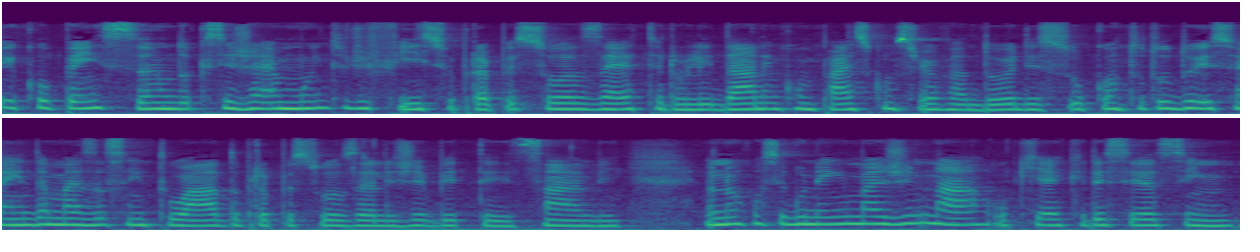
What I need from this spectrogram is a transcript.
Fico pensando que se já é muito difícil para pessoas hétero lidarem com pais conservadores, o quanto tudo isso é ainda mais acentuado para pessoas LGBT, sabe? Eu não consigo nem imaginar o que é crescer assim.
